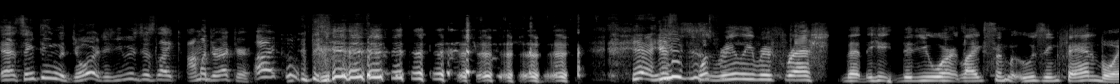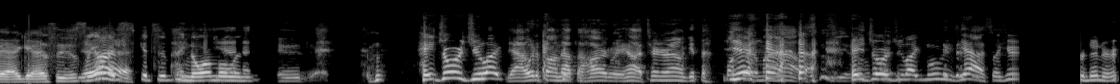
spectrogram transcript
Yeah, same thing with George. He was just like, "I'm a director." All right, cool. Yeah, he here's was just what's for- really refreshed that he that you weren't like some oozing fanboy. I guess he's just like, oh, I Yeah. just get to be I normal get and Dude. Hey George, you like Yeah, I would have found out the hard way, huh? Turn around, and get the fuck Yeah. out of my house. you Hey? George, you like movies? Yeah, so here's for dinner.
